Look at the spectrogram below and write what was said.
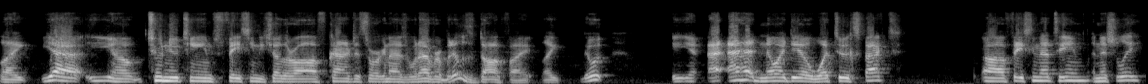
Like, yeah, you know, two new teams facing each other off, kind of disorganized, whatever, but it was a dogfight. Like, was, I, I had no idea what to expect uh, facing that team initially,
